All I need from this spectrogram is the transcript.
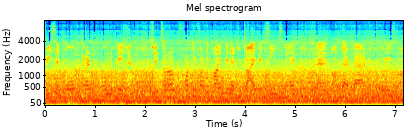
recent home, current home location. So it's around 40-45 minutes drive it seems like and not that bad. Newry not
